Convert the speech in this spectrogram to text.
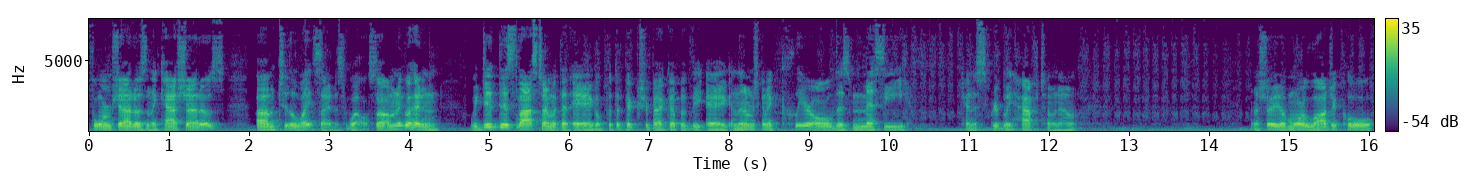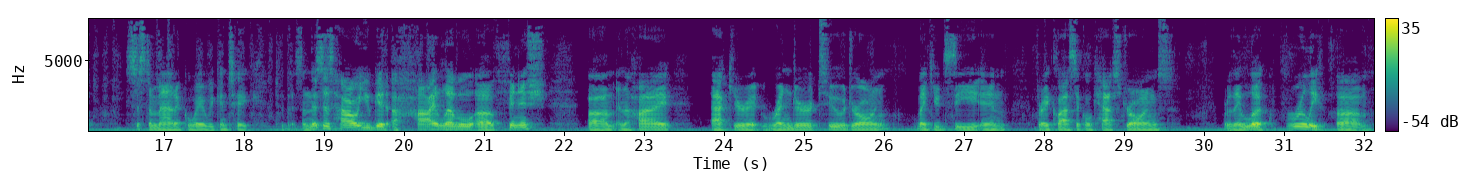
form shadows and the cast shadows um, to the light side as well. So I'm gonna go ahead and, we did this last time with that egg. I'll put the picture back up of the egg, and then I'm just gonna clear all this messy, kind of scribbly halftone out. And I'll show you a more logical, systematic way we can take to this. And this is how you get a high level of finish um, and a high accurate render to a drawing, like you'd see in very classical cast drawings, where they look really um,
